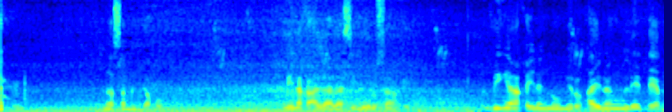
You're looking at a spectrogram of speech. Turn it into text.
Nasa mid ako. May nakaalala siguro sa akin. Bigyan nga kayo ng numero, ay ng letter.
